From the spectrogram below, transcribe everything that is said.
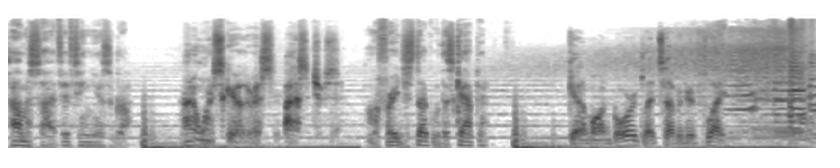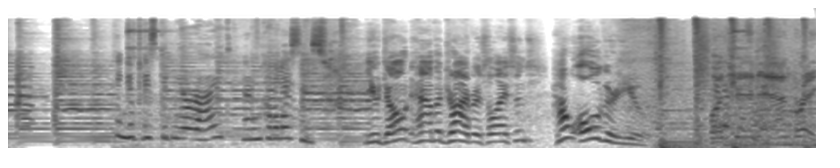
Homicide 15 years ago. I don't want to scare the rest of the passengers. I'm afraid you're stuck with us, Captain. Get him on board. Let's have a good flight. Can you please give me a ride? I don't have a license. You don't have a driver's license? How old are you? Clutch in and brake.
